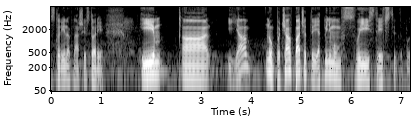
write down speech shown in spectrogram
сторінок нашої історії. І а, я ну, почав бачити, як мінімум, в своїй стрічці, типу,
